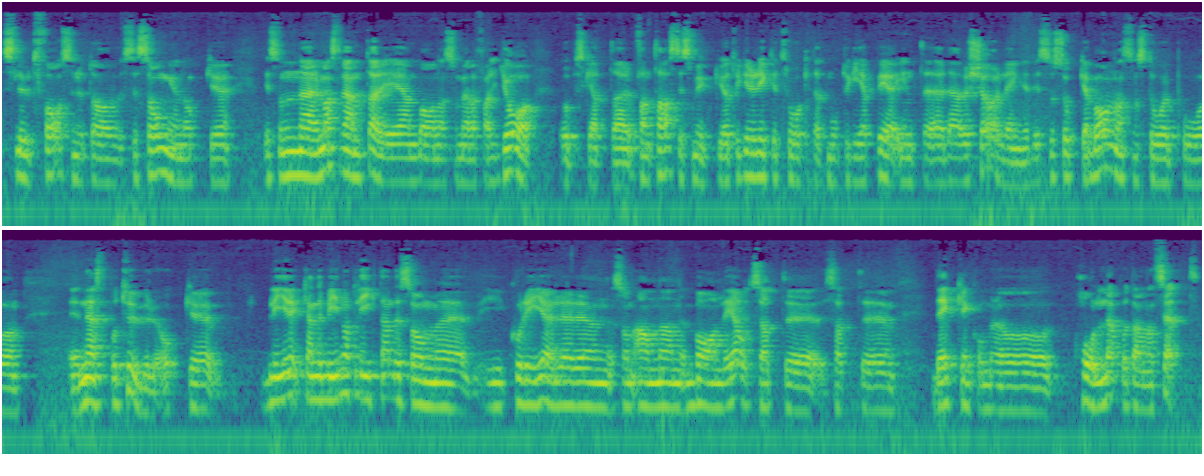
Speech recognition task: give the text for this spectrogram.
slutfasen utav säsongen och eh, det som närmast väntar är en bana som i alla fall jag uppskattar fantastiskt mycket. Jag tycker det är riktigt tråkigt att MotoGP inte är där och kör längre. Det är Suzuka-banan som står på eh, näst på tur och eh, blir, kan det bli något liknande som eh, i Korea eller en sån annan banlayout så att, eh, så att eh, däcken kommer att hålla på ett annat sätt?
